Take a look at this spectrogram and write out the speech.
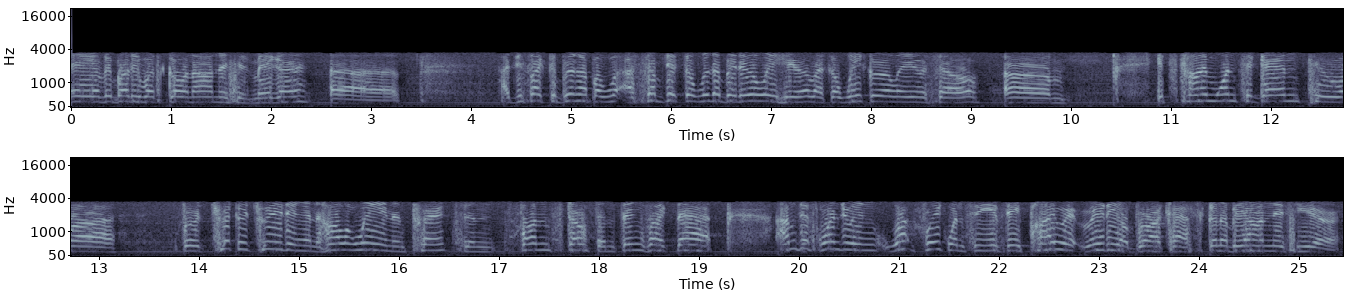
Hey everybody, what's going on? This is Mega. Uh, I'd just like to bring up a, a, subject a little bit early here, like a week early or so. Um, it's time once again to uh, for trick or treating and Halloween and pranks and fun stuff and things like that. I'm just wondering what frequency is the pirate radio broadcast going to be on this year?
